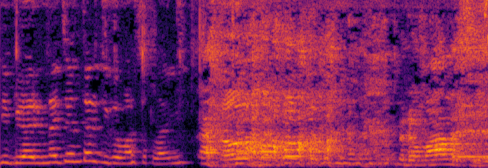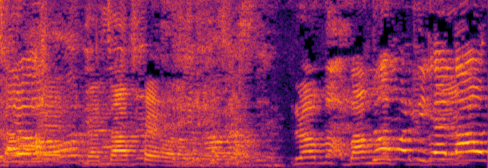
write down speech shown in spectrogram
dibiarin aja ntar juga masuk lagi Udah males ya. Udah capek orang Drama itu banget. umur gitu tiga ya. tahun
